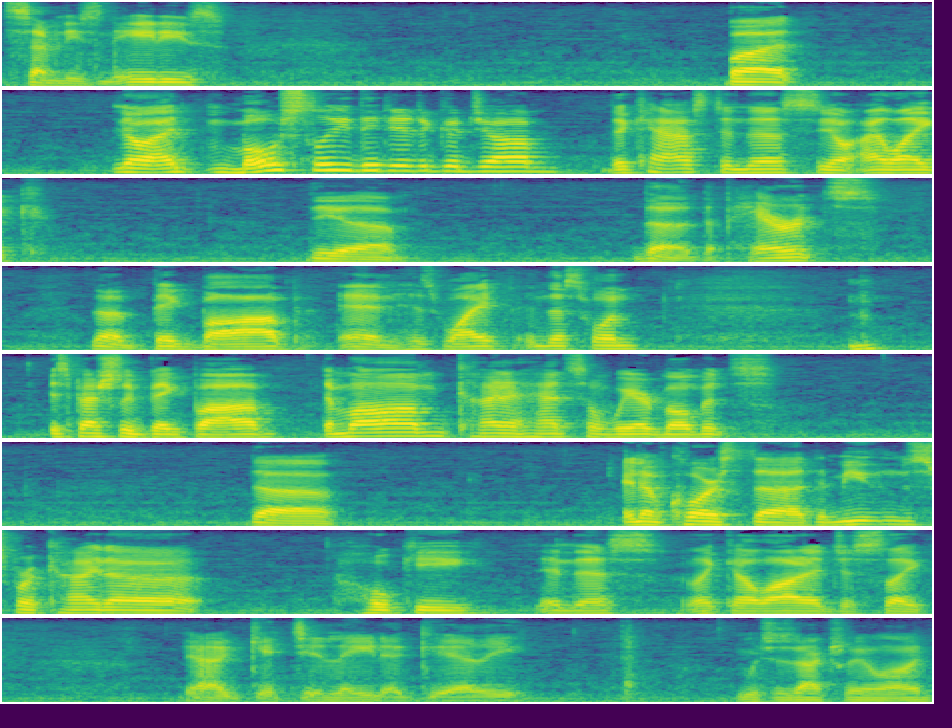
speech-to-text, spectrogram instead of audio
70s and 80s. But know, I mostly they did a good job. The cast in this, you know, I like the uh, the the parents, the Big Bob and his wife in this one. Especially Big Bob. The mom kind of had some weird moments. The and of course the the mutants were kind of hokey in this. Like a lot of just like yeah get you later Kelly which is actually a line.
